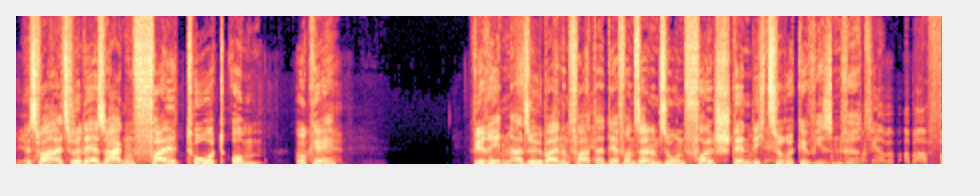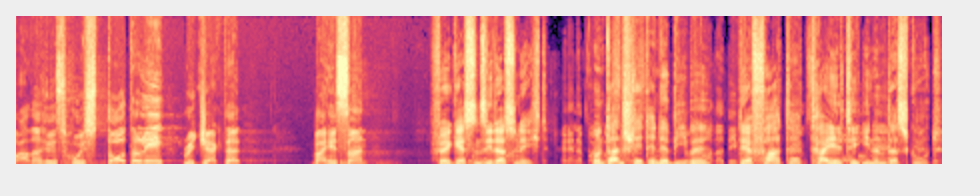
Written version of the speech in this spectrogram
Es war, als würde er sagen, fall tot um. Okay? Wir reden also über einen Vater, der von seinem Sohn vollständig zurückgewiesen wird. Vergessen Sie das nicht. Und dann steht in der Bibel, der Vater teilte ihnen das Gut.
